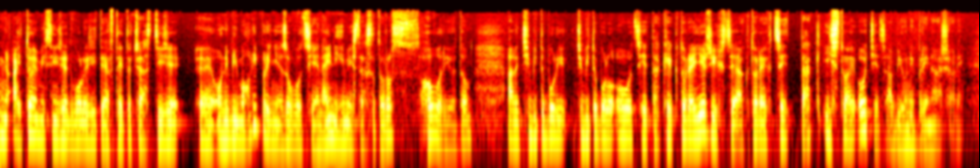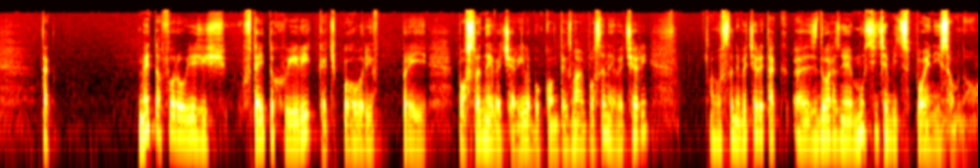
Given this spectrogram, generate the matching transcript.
aj to je, myslím, že dôležité v tejto časti, že e, oni by mohli priniesť ovocie, na iných miestach sa to hovorí o tom, ale či by, to boli, či by to bolo ovocie také, ktoré Ježiš chce a ktoré chce tak isto aj Otec, aby oni prinášali. Tak metaforou Ježiš v tejto chvíli, keď pohovorí pri poslednej večeri, lebo kontext máme poslednej večeri, a poslednej večeri, tak e, zdôrazňuje, musíte byť spojení so mnou.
